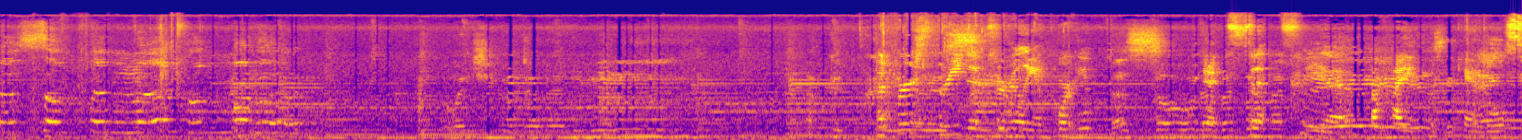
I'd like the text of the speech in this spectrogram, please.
or something learned from mother when she looked up at me. The first three dips are really important. the It of sets the, uh, the height of your candles.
